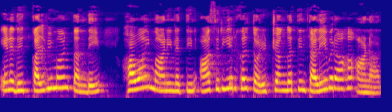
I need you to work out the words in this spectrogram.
எனது கல்விமான் தந்தை ஹவாய் மாநிலத்தின் ஆசிரியர்கள் தொழிற்சங்கத்தின் தலைவராக ஆனார்.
